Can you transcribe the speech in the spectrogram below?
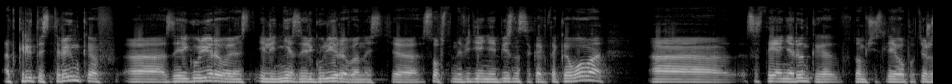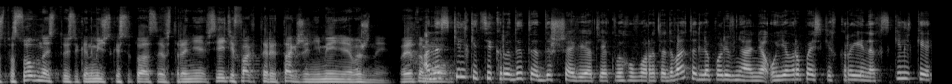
открытость рынков, а, зарегулированность или незарегулированность, а, собственно, ведения бизнеса как такового, состояние рынка, в том числе его платежеспособность, то есть экономическая ситуация в стране, все эти факторы также не менее важны. Поэтому... А наскільки ці кредити дешеві, от як ви говорите? Давайте для порівняння у європейських країнах скільки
